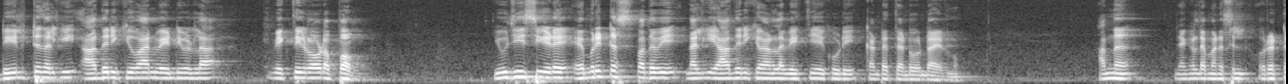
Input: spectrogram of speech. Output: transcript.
ഡീലിറ്റ് നൽകി ആദരിക്കുവാൻ വേണ്ടിയുള്ള വ്യക്തികളോടൊപ്പം യു ജി സിയുടെ എമിറിറ്റസ് പദവി നൽകി ആദരിക്കുവാനുള്ള വ്യക്തിയെ കൂടി കണ്ടെത്തേണ്ടതുണ്ടായിരുന്നു. അന്ന് ഞങ്ങളുടെ മനസ്സിൽ ഒരൊറ്റ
